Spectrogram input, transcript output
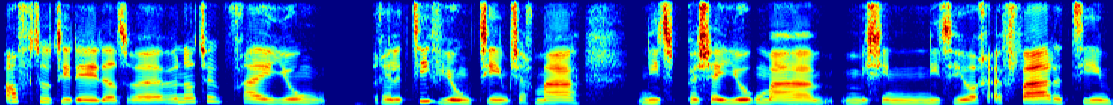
af en toe het idee dat we, hebben natuurlijk vrij jong, relatief jong team, zeg maar. Niet per se jong, maar misschien niet heel erg ervaren team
